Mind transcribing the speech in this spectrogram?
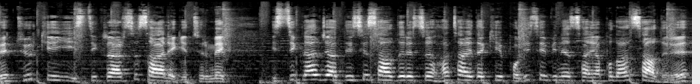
ve Türkiye'yi istikrarsız hale getirmek. İstiklal Caddesi saldırısı Hatay'daki polis evine yapılan saldırı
